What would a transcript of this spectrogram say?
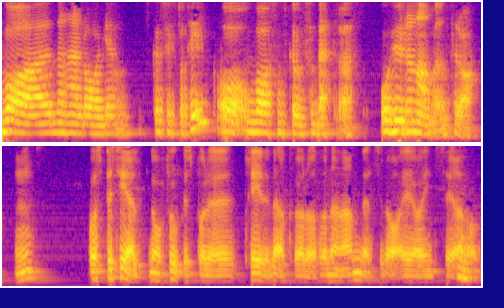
vad den här lagen ska syfta till och vad som ska förbättras och hur den används idag. Mm. Och speciellt med fokus på det tredje där tror jag då, hur den används idag är jag intresserad Mm. av.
